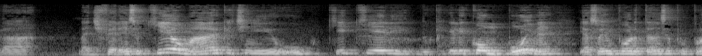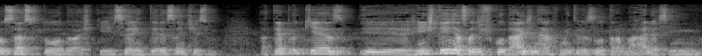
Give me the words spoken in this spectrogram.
da da diferença, o que é o marketing, o que, que ele, do que ele compõe, né? E a sua importância para o processo todo. Eu acho que isso é interessantíssimo. Até porque as, a gente tem essa dificuldade, né? Muitas vezes no trabalho, assim,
